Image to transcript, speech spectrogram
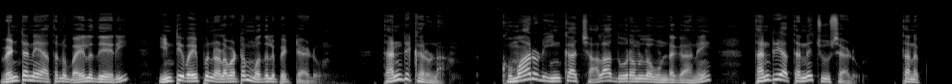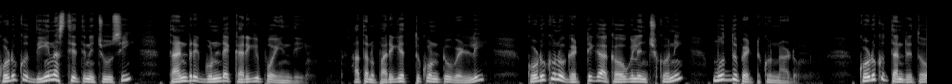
వెంటనే అతను బయలుదేరి ఇంటివైపు నడవటం మొదలుపెట్టాడు. తండ్రి కరుణ కుమారుడు ఇంకా చాలా దూరంలో ఉండగానే తండ్రి అతన్ని చూశాడు. తన కొడుకు దీనస్థితిని చూసి తండ్రి గుండె కరిగిపోయింది. అతను పరిగెత్తుకుంటూ వెళ్ళి కొడుకును గట్టిగా కౌగిలించుకొని ముద్దు పెట్టుకున్నాడు. కొడుకు తండ్రితో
